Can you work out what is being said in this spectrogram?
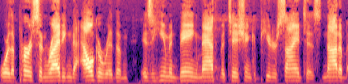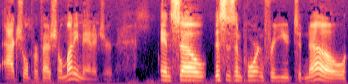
Or the person writing the algorithm is a human being, mathematician, computer scientist, not an actual professional money manager. And so this is important for you to know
